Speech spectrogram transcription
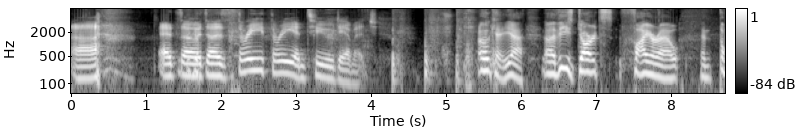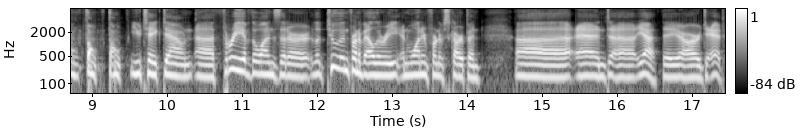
uh, and so it does three, three, and two damage. Okay, yeah. Uh, these darts fire out, and thunk, thunk, thunk. You take down uh, three of the ones that are the two in front of Ellery and one in front of Scarpin. Uh, and uh, yeah, they are dead.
